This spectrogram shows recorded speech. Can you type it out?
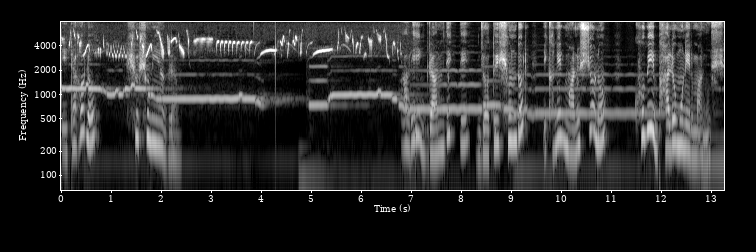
এটা হলো শুশুনিয়া গ্রাম। আর এই গ্রাম দেখতে যতই সুন্দর, এখানের মানুষজনও খুবই ভালো মনের মানুষ।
